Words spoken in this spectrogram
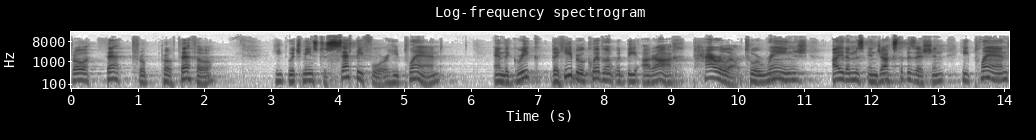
proetheto, he, which means to set before, he planned, and the Greek, the Hebrew equivalent would be arach, parallel, to arrange items in juxtaposition. He planned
